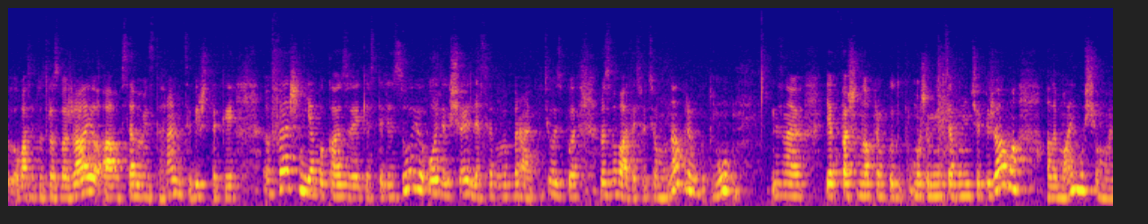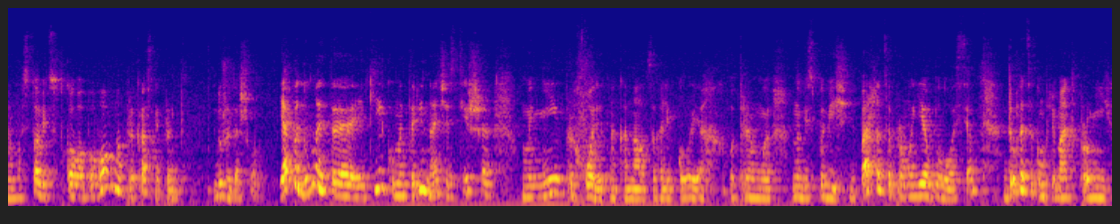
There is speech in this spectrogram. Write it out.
вас я тут розважаю, а в себе в інстаграмі це більш такий фешн. Я показую, як я стилізую одяг, що я для себе вибираю. Хотілося б розвиватись у цьому напрямку, тому. Не знаю, як в фешн напрямку допоможе мені ця вонюча піжама, але маємо, що маємо. 100% бавовна, прекрасний принт. Дуже дешево. Як ви думаєте, які коментарі найчастіше мені приходять на канал, взагалі, коли я отримую нові сповіщення? Перше, це про моє волосся. Друге, це комплімент про мій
